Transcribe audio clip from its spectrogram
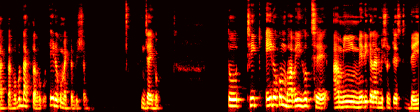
ডাক্তার হব ডাক্তার হব। এইরকম একটা বিষয়। যাই হোক, তো ঠিক এইরকম ভাবেই হচ্ছে আমি মেডিকেল অ্যাডমিশন টেস্ট দেই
